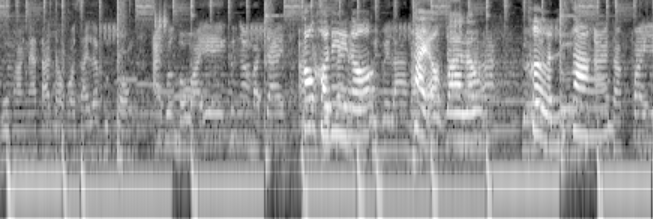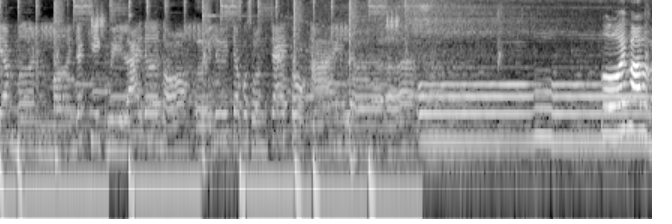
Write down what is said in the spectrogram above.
ผู้พังหน้าตาเจ้าขอใส่และบุดทองไอ้ทนบ่ไหวคืองามบาดใจกล้องเขาดีเนอะถ่ายออกมาแล้วเขินจังไอ้ทักไปอย่าเมินเมินอย่าขี้คุยไล่เด้อน้องเอ้ยหรือเจ้าบ่สนใจโตกอายเลย ยมาแบบ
